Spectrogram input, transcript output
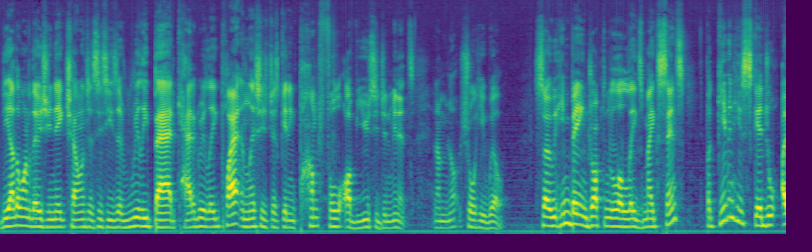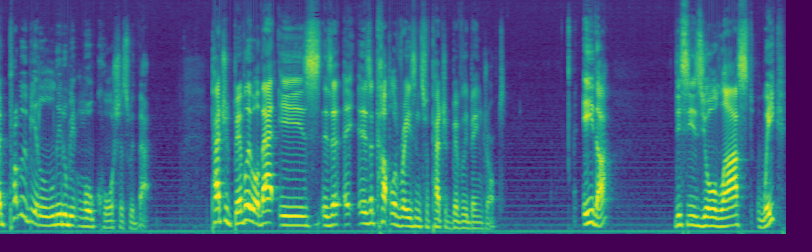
The other one of those unique challenges is he's a really bad category league player unless he's just getting pumped full of usage and minutes. And I'm not sure he will. So him being dropped into of leagues makes sense. But given his schedule, I'd probably be a little bit more cautious with that. Patrick Beverley, well, that is there's a, a couple of reasons for Patrick Beverley being dropped. Either this is your last week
